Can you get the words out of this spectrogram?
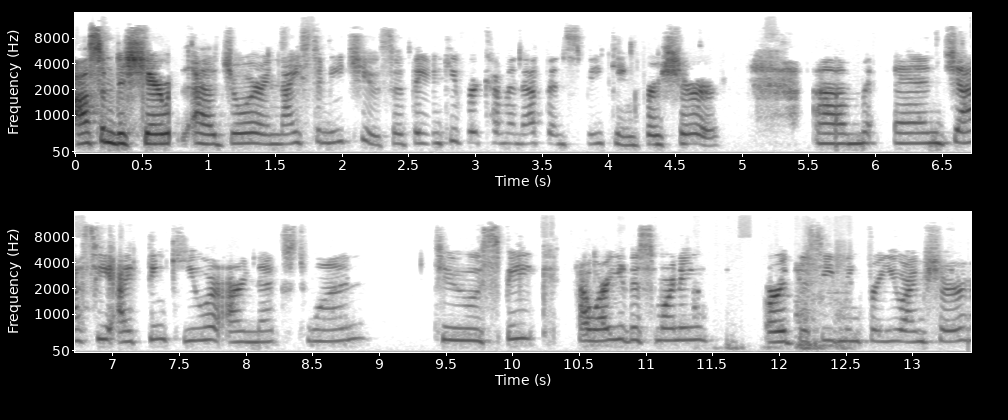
awesome to share with uh, Jor, and nice to meet you. So thank you for coming up and speaking for sure. Um, and Jassy, I think you are our next one to speak. How are you this morning or this evening for you? I'm sure.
